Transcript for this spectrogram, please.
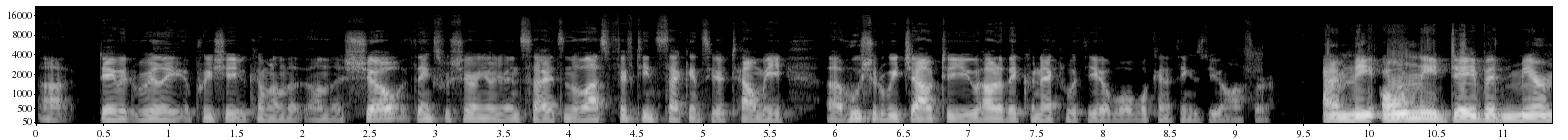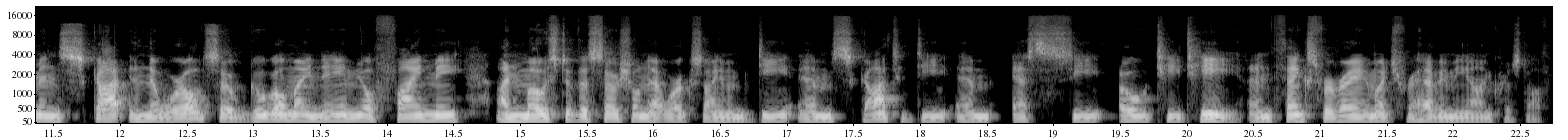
Uh, David, really appreciate you coming on the on the show. Thanks for sharing all your insights. In the last 15 seconds here, tell me uh, who should reach out to you? How do they connect with you? Well, what kind of things do you offer? I'm the only David Meerman Scott in the world. So Google my name. You'll find me on most of the social networks. I am DM Scott, D M S C O T T. And thanks for very much for having me on, Christoph.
